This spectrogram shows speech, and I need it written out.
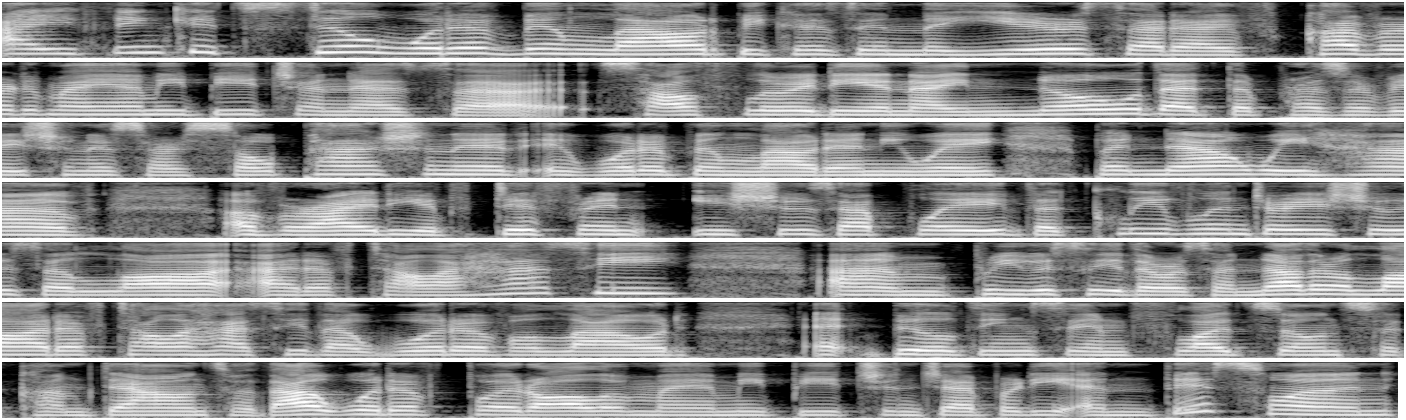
I think it still would have been loud because in the years that I've covered Miami Beach and as a South Floridian, I know that the preservationists are so passionate, it would have been loud anyway. But now we have a variety of different issues at play. The Clevelander issue is a law out of Tallahassee. Um, previously, there was another law out of Tallahassee that would have allowed eh, buildings in flood zones to come down. So that would have put all of Miami Beach in jeopardy. And this one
